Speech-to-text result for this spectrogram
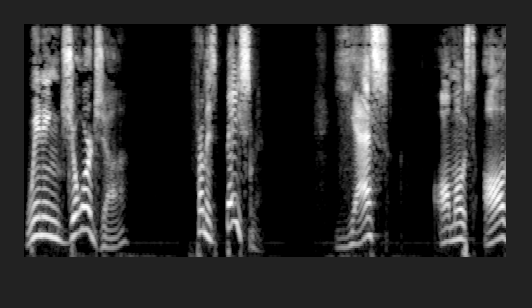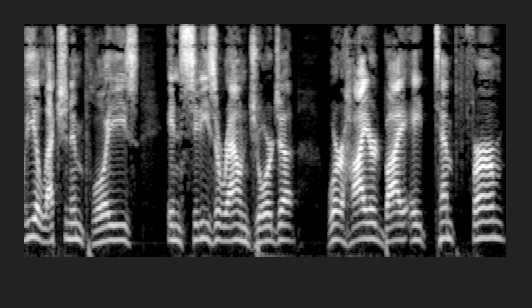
winning Georgia from his basement. Yes, almost all the election employees in cities around Georgia were hired by a temp firm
